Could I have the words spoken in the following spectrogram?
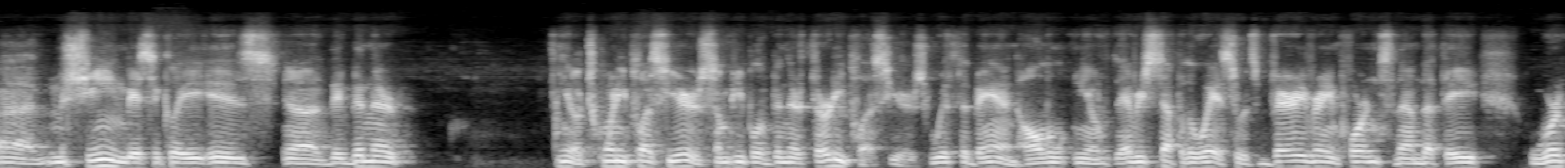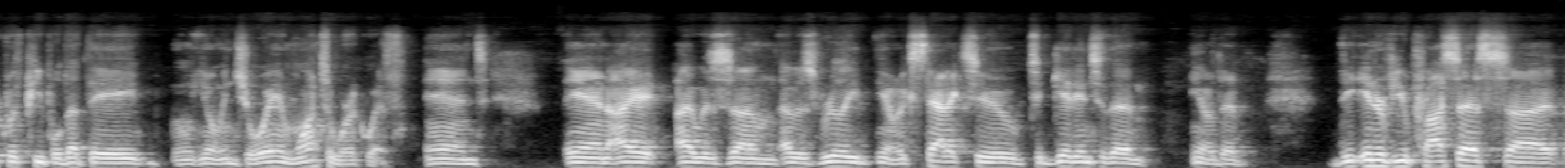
uh, machine basically is uh, they've been there you know 20 plus years. Some people have been there 30 plus years with the band all you know every step of the way. So it's very very important to them that they work with people that they you know enjoy and want to work with. And and i i was um i was really you know ecstatic to to get into the you know the the interview process uh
